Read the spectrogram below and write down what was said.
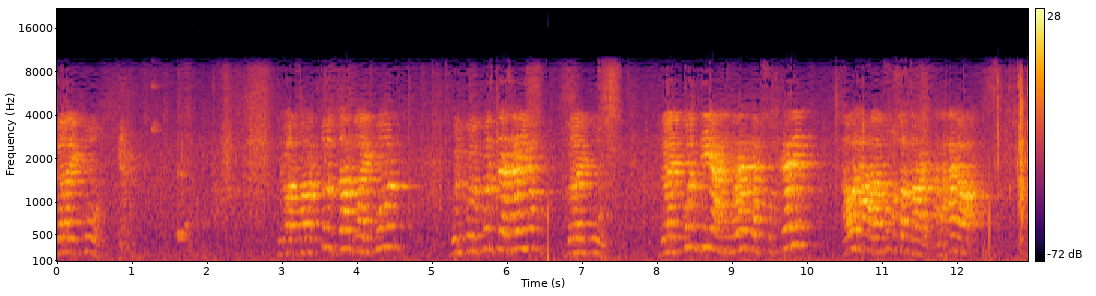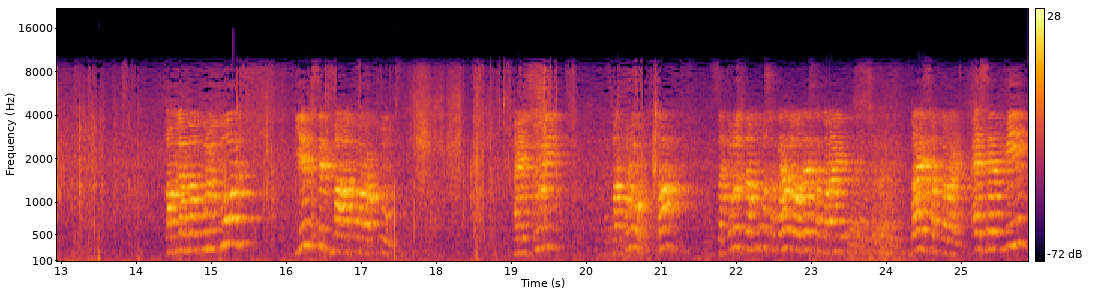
glycone يبقى الفركتوز ده glycone والجلوكوز ده زيه glycone glycone دي يعني مركب سكري اقولها على monosaccharide على حاجة واحدة. طب لما الجلوكوز يمسك مع الفركتوز هيدوني سكروز صح؟ سكروز ده monosaccharide ولا disaccharide disaccharide اسميه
